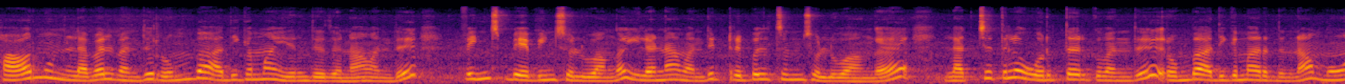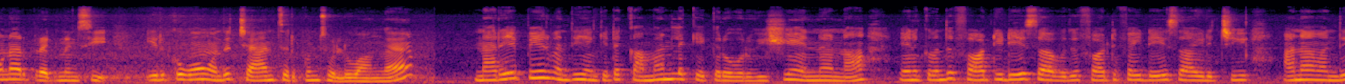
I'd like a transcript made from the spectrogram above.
ஹார்மோன் லெவல் வந்து ரொம்ப அதிகமாக இருந்ததுன்னா வந்து ட்வின்ஸ் பேபின்னு சொல்லுவாங்க. இல்லைனா வந்து ட்ரிபிள்ஸ்ன்னு சொல்லுவாங்க. லட்சத்தில் ஒருத்தருக்கு வந்து ரொம்ப அதிகமாக இருந்ததுன்னா மோனார் ப்ரெக்னென்சி இருக்கவும் வந்து சான்ஸ் இருக்குன்னு சொல்லுவாங்க. நிறைய பேர் வந்து என்கிட்ட கமெண்டில் கேட்குற ஒரு விஷயம் என்னென்னா எனக்கு வந்து ஃபார்ட்டி டேஸ் ஆகுது ஃபார்ட்டி ஃபைவ் டேஸ் ஆகிடுச்சு ஆனால் வந்து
